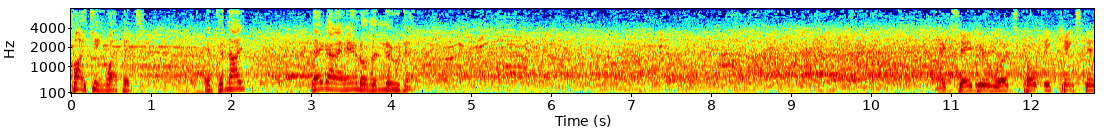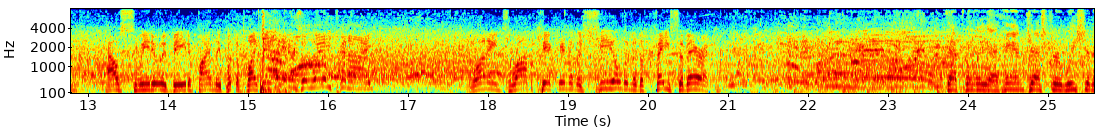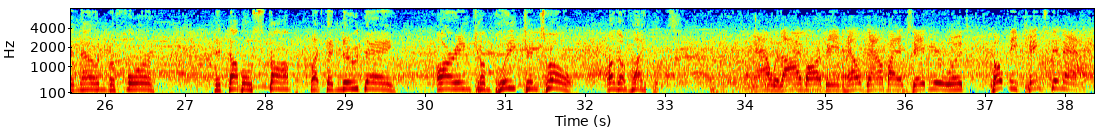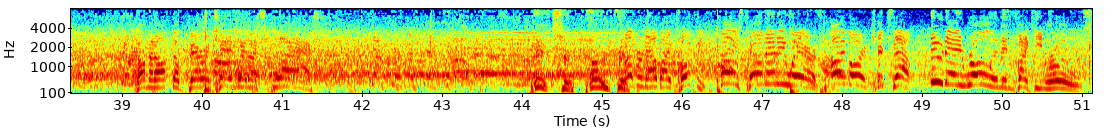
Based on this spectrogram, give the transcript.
Viking weapons. And tonight, they got to handle the New Day. Xavier Woods, Kofi Kingston. How sweet it would be to finally put the Viking Raiders away tonight. Running drop kick into the shield, into the face of Erik. Definitely a hand gesture we should have known before the double stomp, but the New Day are in complete control of the Vikings. And now with Ivar being held down by Xavier Woods, Kofi Kingston now coming off the barricade with a splash. Picture perfect. Cover now by Kofi. Falls count anywhere. Ivar kicks out. New Day rolling in Viking rules.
